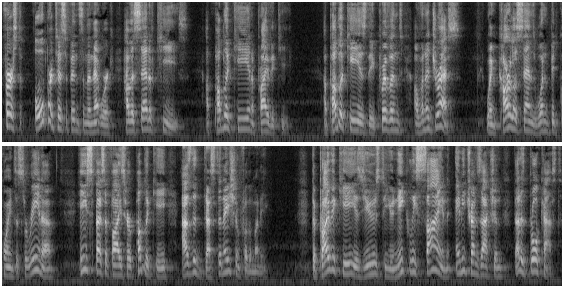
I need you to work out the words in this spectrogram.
First, all participants in the network have a set of keys, a public key and a private key. A public key is the equivalent of an address. When Carlos sends one Bitcoin to Serena, he specifies her public key as the destination for the money. The private key is used to uniquely sign any transaction that is broadcast.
